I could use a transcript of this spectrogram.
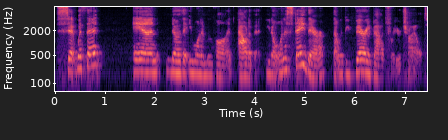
sit with it, and know that you want to move on out of it. You don't want to stay there. That would be very bad for your child.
